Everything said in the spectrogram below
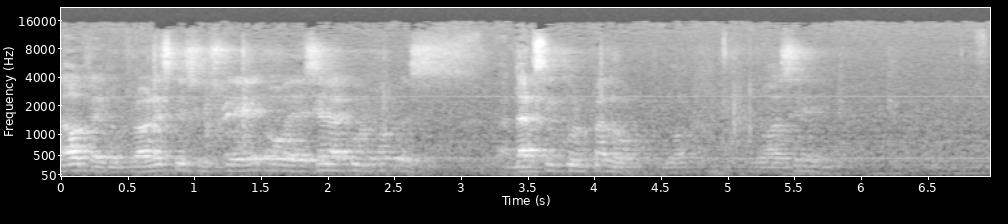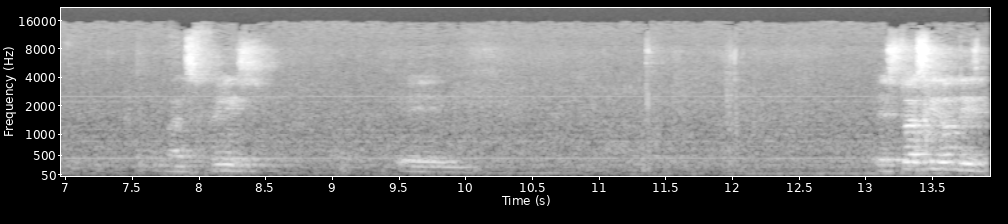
la otra. Y lo probable es que si usted obedece a la culpa, pues andar sin culpa lo, lo- hace más feliz. Eh, esto ha sido dis-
